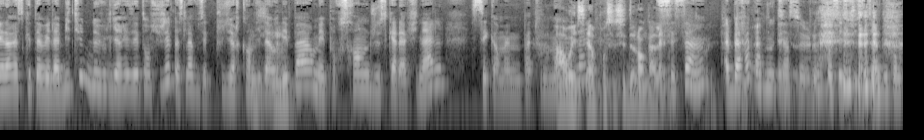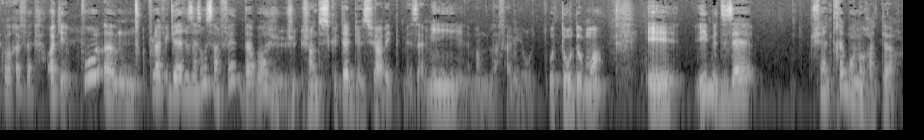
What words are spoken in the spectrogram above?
Et alors, est-ce que tu avais l'habitude de vulgariser ton sujet? Parce que là, vous êtes plusieurs candidats au mm. départ, mais pour se rendre jusqu'à la finale, c'est quand même pas tout le monde. Ah oui, c'est un processus de longue haleine. C'est ça. Hein Albert, raconte-nous tiens, le processus du concours. Ok, pour, euh, pour la vulgarisation, c'est en fait, d'abord, j'en discutais bien sûr avec mes amis, les membres de la famille autour de moi, et ils me disaient, je suis un très bon orateur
